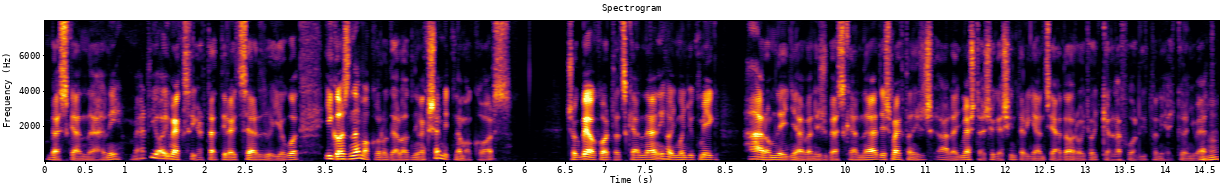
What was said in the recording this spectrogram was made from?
beszkennelni, mert jaj, megszírtettél egy szerzői jogot, igaz, nem akarod eladni, meg semmit nem akarsz, csak be akartad szkennelni, hogy mondjuk még három-négy nyelven is beszkenneld, és áll egy mesterséges intelligenciát arra, hogy hogy kell lefordítani egy könyvet. Uh-huh.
